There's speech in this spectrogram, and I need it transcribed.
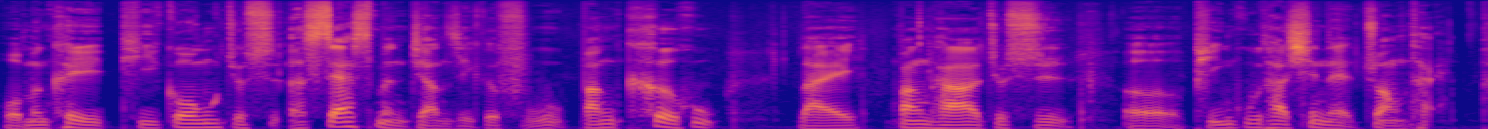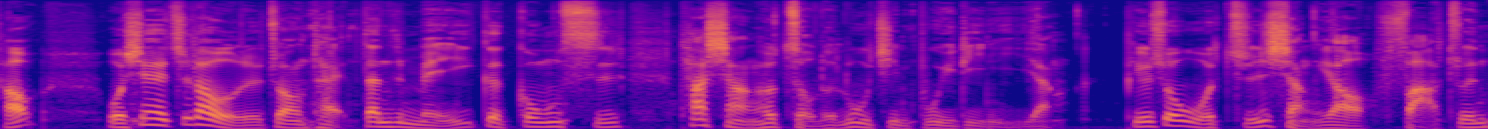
我们可以提供就是 assessment 这样子一个服务，帮客户来帮他就是呃评估他现在的状态。好。我现在知道我的状态，但是每一个公司他想要走的路径不一定一样。比如说，我只想要法遵，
